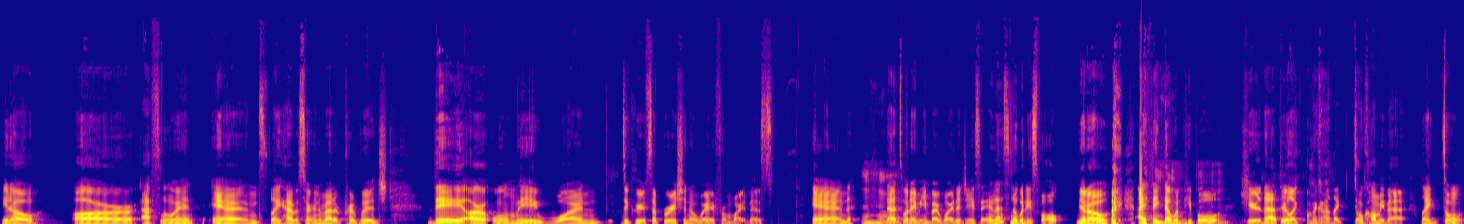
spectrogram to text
you know are affluent and like have a certain amount of privilege they are only one degree of separation away from whiteness and Mhm. that's what i mean by white adjacent and that's nobody's fault you know i think that when Mhm, people mhm. hear that they're like oh my god like don't call me that like don't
